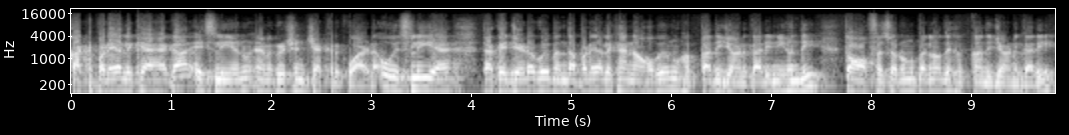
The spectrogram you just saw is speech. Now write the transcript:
ਘੱਟ ਪੜਿਆ ਲਿਖਿਆ ਹੈਗਾ, ਇਸ ਲਈ ਇਹਨੂੰ ਐਮੀਗ੍ਰੇਸ਼ਨ ਚੈੱਕ ਰਿਕੁਆਇਰਡ ਹੈ ਉਹ ਇਸ ਲਈ ਹੈ ਤਾਂ ਕਿ ਜਿਹੜਾ ਕੋਈ ਬੰਦਾ ਪੜਿਆ ਲਿਖਿਆ ਨਾ ਹੋਵੇ, ਉਹਨੂੰ ਹੱਕਾਂ ਦੀ ਜਾਣਕਾਰੀ ਨਹੀਂ ਹੁੰਦੀ, ਤਾਂ ਆਫੀਸਰ ਉਹਨੂੰ ਪਹਿਲਾਂ ਉਹਦੇ ਹੱਕਾਂ ਦੀ ਜਾਣਕਾਰੀ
